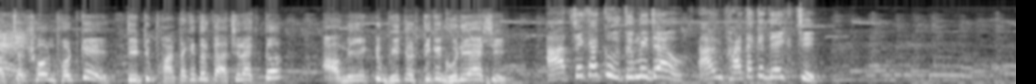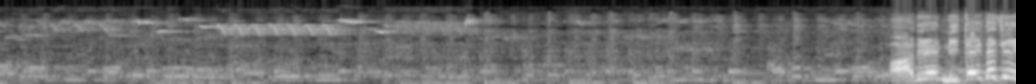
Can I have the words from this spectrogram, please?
আচ্ছা শোন ফটকে তুই একটু ফাটাকে তোর কাছে রাখতো আমি একটু ভিতর থেকে ঘুরে আসি। আচ্ছা কাকু তুমি যাও আমি ফাটাকে দেখছি। আরে নিতাই দা যে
